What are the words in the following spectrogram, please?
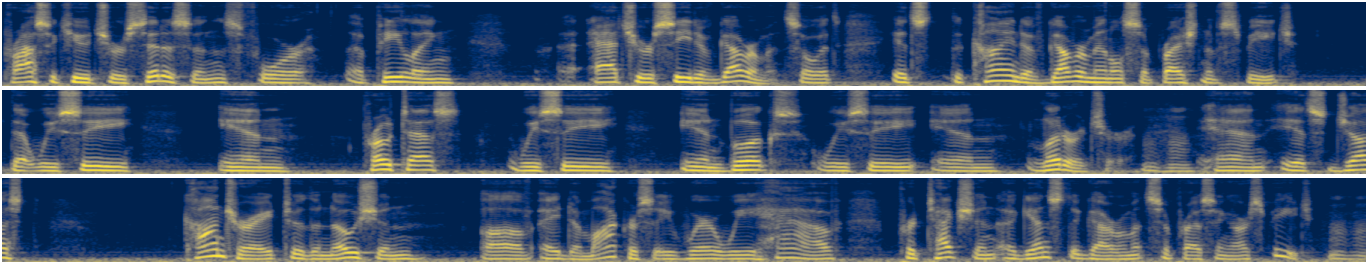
prosecute your citizens for appealing at your seat of government. So it's it's the kind of governmental suppression of speech that we see in protests, we see in books, we see in literature, and it's just contrary to the notion of a democracy where we have protection against the government suppressing our speech. Mm-hmm.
